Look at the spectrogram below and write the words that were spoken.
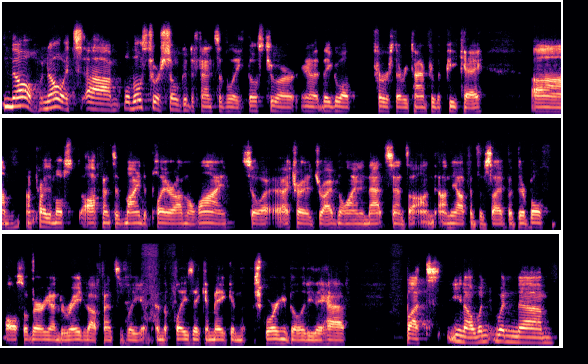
No, no. It's um, well, those two are so good defensively. Those two are you know, they go out first every time for the PK. Um, I'm probably the most offensive minded player on the line, so I, I, try to drive the line in that sense on on the offensive side. But they're both also very underrated offensively, and the plays they can make and the scoring ability they have. But you know when when um,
